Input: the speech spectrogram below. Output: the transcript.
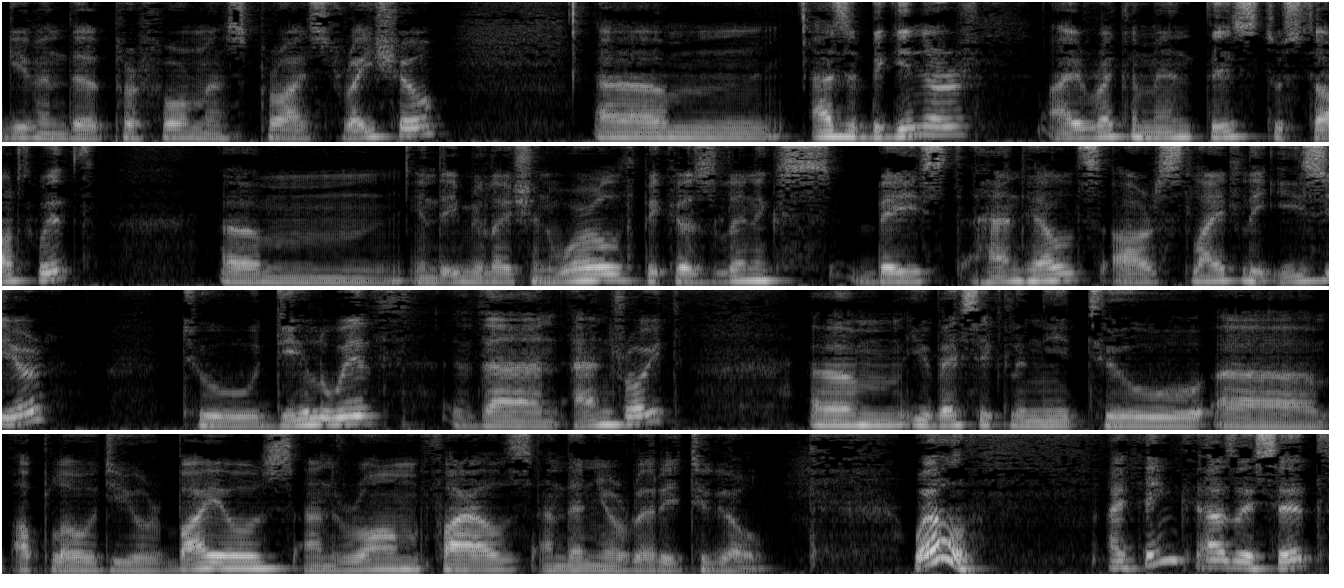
given the performance price ratio. Um, as a beginner, I recommend this to start with um, in the emulation world because Linux based handhelds are slightly easier to deal with than Android. Um, you basically need to uh, upload your BIOS and ROM files and then you're ready to go. Well, I think, as I said,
